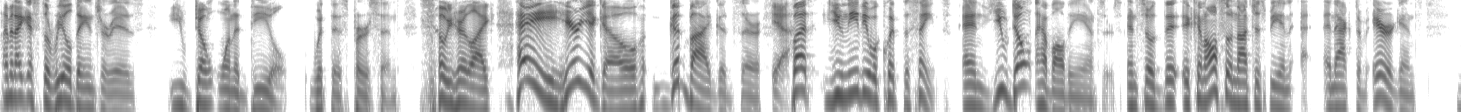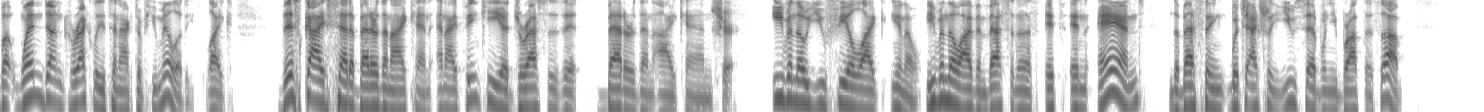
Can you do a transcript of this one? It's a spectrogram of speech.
I mean, I guess the real danger is you don't want to deal with this person. So you're like, hey, here you go. Goodbye, good sir. Yeah. But you need to equip the saints, and you don't have all the answers. And so the, it can also not just be an, an act of arrogance, but when done correctly, it's an act of humility. Like, this guy said it better than I can, and I think he addresses it better than I can. Sure. even though you feel like you know even though i've invested in this it's in and the best thing which actually you said when you brought this up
